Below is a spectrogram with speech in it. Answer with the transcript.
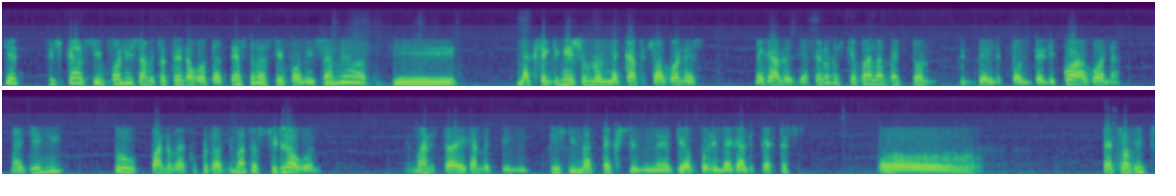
και φυσικά συμφωνήσαμε τότε το 1984, συμφωνήσαμε ότι να ξεκινήσουμε με κάποιους αγώνες μεγάλο ενδιαφέροντος και βάλαμε τον, την τελ- τον τελικό αγώνα να γίνει του Πανευρωπαϊκού Πρωταθλήματος Συλλόγων. Και Μάλιστα είχαμε την τύχη να παίξουν ε, δύο πολύ μεγάλοι παίκτες. Ο Πέτροβιτς,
